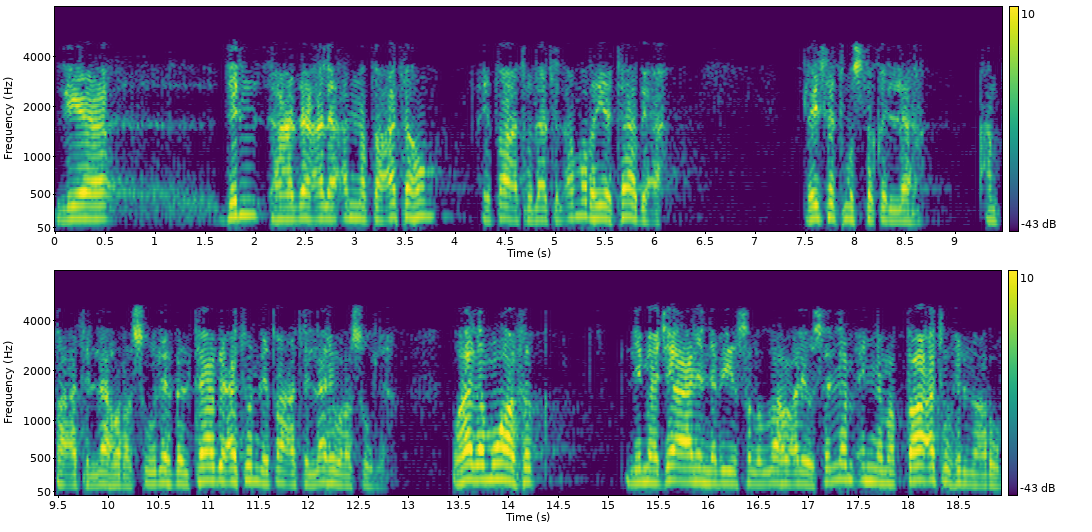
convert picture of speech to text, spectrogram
ليدل هذا على أن طاعتهم أي طاعة ولاة الأمر هي تابعة ليست مستقلة. عن طاعة الله ورسوله بل تابعة لطاعة الله ورسوله. وهذا موافق لما جاء عن النبي صلى الله عليه وسلم إنما الطاعة في المعروف.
